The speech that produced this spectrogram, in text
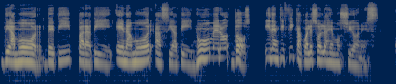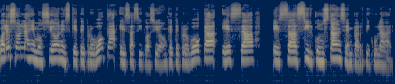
de amor, de ti para ti, en amor hacia ti. Número dos, identifica cuáles son las emociones. ¿Cuáles son las emociones que te provoca esa situación, que te provoca esa, esa circunstancia en particular?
